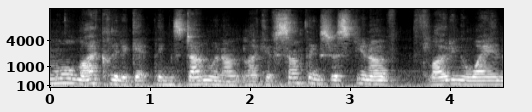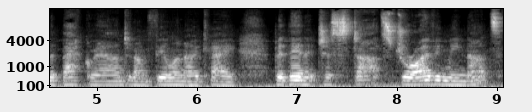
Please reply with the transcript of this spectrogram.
more likely to get things done when I'm, like if something's just, you know, floating away in the background and I'm feeling okay, but then it just starts driving me nuts,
